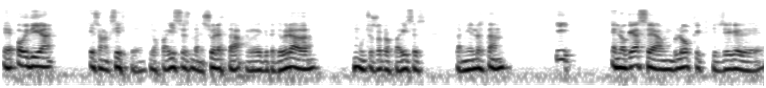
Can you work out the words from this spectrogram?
Eh, hoy día eso no existe. Los países, Venezuela está quebrada, muchos otros países también lo están. Y en lo que hace a un bloque que llegue de,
